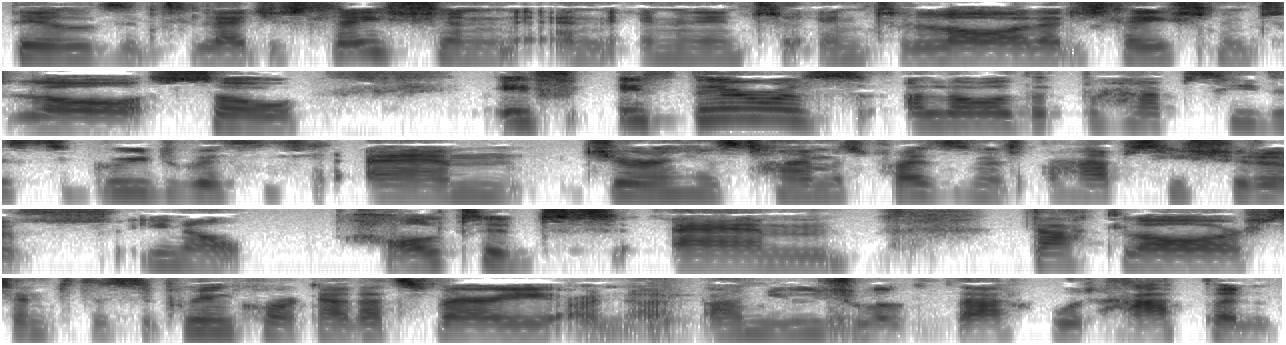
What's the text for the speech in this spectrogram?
bills into legislation and, and into, into law, legislation into law. So if if there was a law that perhaps he disagreed with um, during his time as president, perhaps he should have, you know, halted um, that law or sent to the Supreme Court. Now, that's very un- unusual that that would happen.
